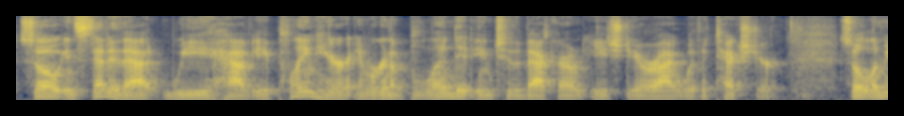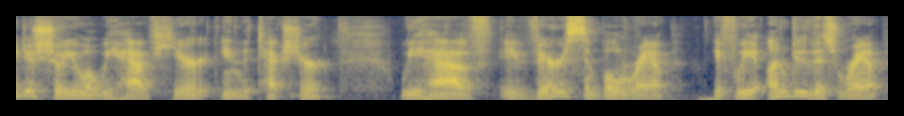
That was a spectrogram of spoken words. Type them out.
So instead of that, we have a plane here and we're gonna blend it into the background HDRI with a texture. So let me just show you what we have here in the texture. We have a very simple ramp. If we undo this ramp,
